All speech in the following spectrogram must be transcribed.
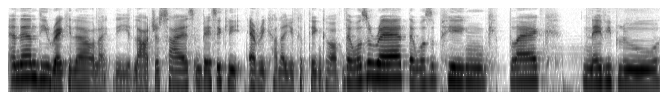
and then the regular or like the larger size, and basically every color you could think of. There was a red, there was a pink, black, navy blue,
